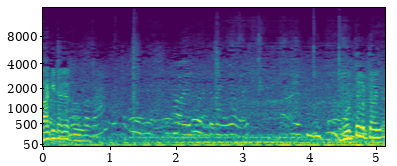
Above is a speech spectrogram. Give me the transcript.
বাকি টাকা ঘুরতে ঘুরতে করতে পারি না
